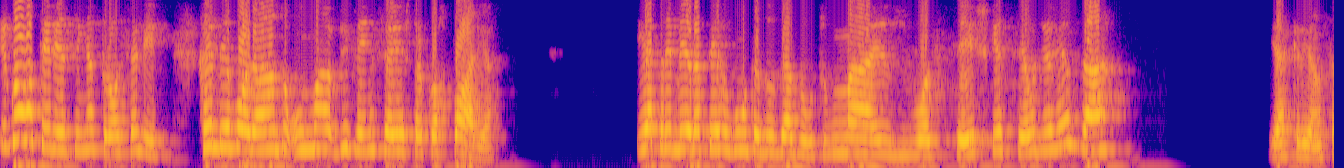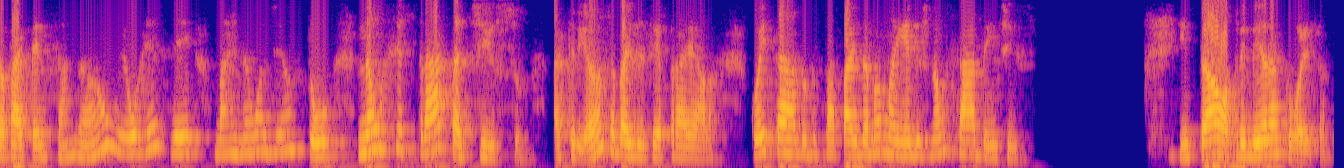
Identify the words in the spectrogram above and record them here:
igual a Terezinha trouxe ali, rememorando uma vivência extracorpórea. E a primeira pergunta dos adultos, mas você esqueceu de rezar. E a criança vai pensar, não, eu rezei, mas não adiantou. Não se trata disso. A criança vai dizer para ela, Coitado do papai e da mamãe, eles não sabem disso. Então, a primeira coisa,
